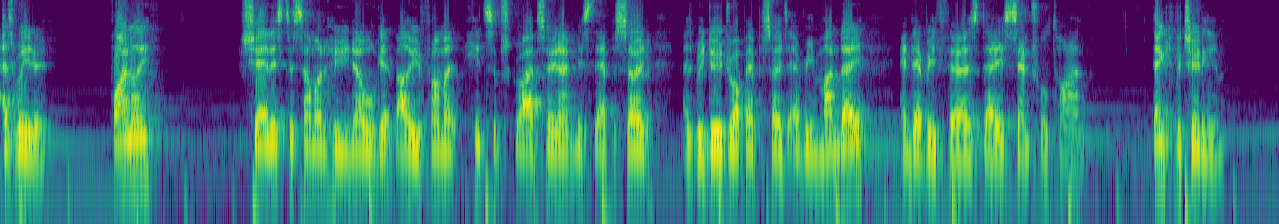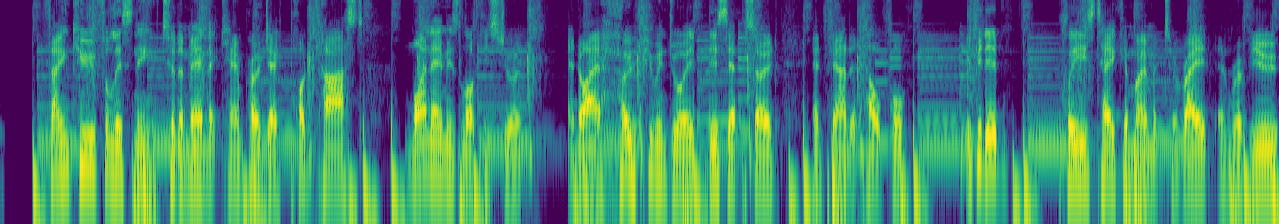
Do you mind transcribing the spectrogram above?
as we do. Finally, share this to someone who you know will get value from it. Hit subscribe so you don't miss the episode, as we do drop episodes every Monday and every Thursday Central Time. Thank you for tuning in. Thank you for listening to the Man That Can Project podcast. My name is Lachie Stuart and I hope you enjoyed this episode and found it helpful. If you did, please take a moment to rate and review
